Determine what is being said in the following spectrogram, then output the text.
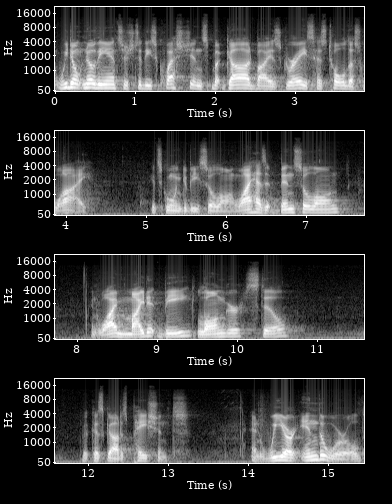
We don't know the answers to these questions, but God, by His grace, has told us why it's going to be so long. Why has it been so long? And why might it be longer still? Because God is patient. And we are in the world,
